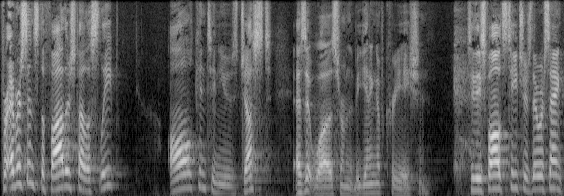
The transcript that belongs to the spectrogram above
For ever since the fathers fell asleep, all continues just as it was from the beginning of creation. See, these false teachers, they were saying,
